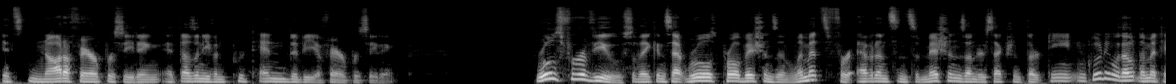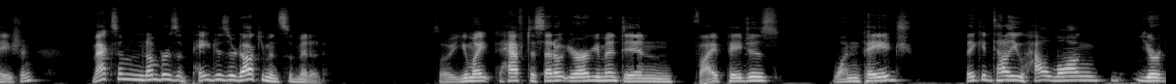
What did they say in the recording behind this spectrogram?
It's not a fair proceeding. It doesn't even pretend to be a fair proceeding. Rules for review, so they can set rules, prohibitions, and limits for evidence and submissions under Section 13, including without limitation, maximum numbers of pages or documents submitted. So you might have to set out your argument in five pages, one page. They can tell you how long you're,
